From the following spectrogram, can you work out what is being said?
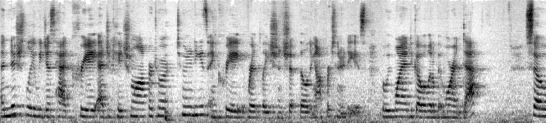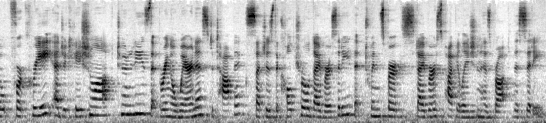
Initially, we just had create educational opportunities and create relationship building opportunities, but we wanted to go a little bit more in depth. So, for create educational opportunities that bring awareness to topics such as the cultural diversity that Twinsburg's diverse population has brought to the city.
